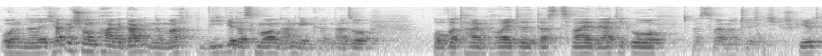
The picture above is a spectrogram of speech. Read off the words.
Und äh, ich habe mir schon ein paar Gedanken gemacht, wie wir das morgen angehen können. Also Overtime heute, das 2 Vertigo, das 2 haben wir natürlich nicht gespielt,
